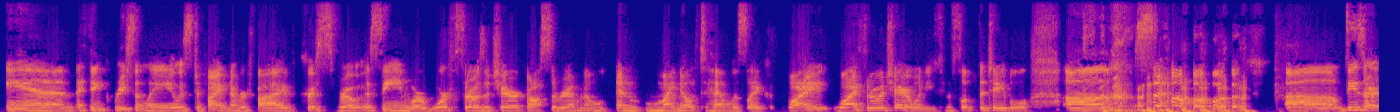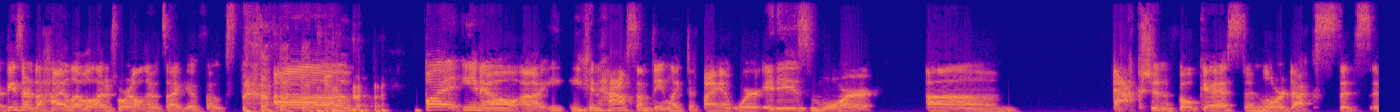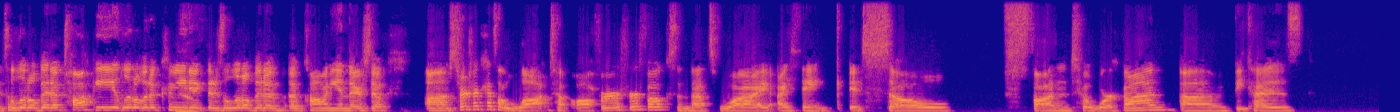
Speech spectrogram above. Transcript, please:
and I think recently it was Defiant number five. Chris wrote a scene where Worf throws a chair across the room, and, and my note to him was like, "Why, why throw a chair when you can flip the table?" Um, so um, these are these are the high level editorial notes I give folks. Um, but you know, uh, y- you can have something like Defiant where it is more. Um, action focused and lower decks that's it's a little bit of talky a little bit of comedic there's a little bit of, of comedy in there. So um, star trek has a lot to offer for folks and that's why i think it's so fun to work on um, because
